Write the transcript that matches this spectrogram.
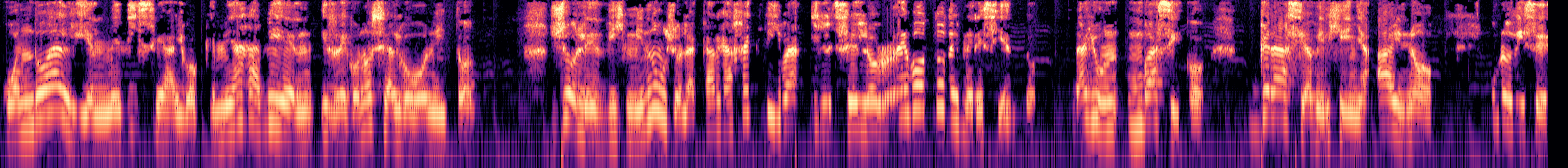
cuando alguien me dice algo que me haga bien y reconoce algo bonito, yo le disminuyo la carga afectiva y se lo reboto desmereciendo. Hay un, un básico. Gracias, Virginia. Ay, no uno dice,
